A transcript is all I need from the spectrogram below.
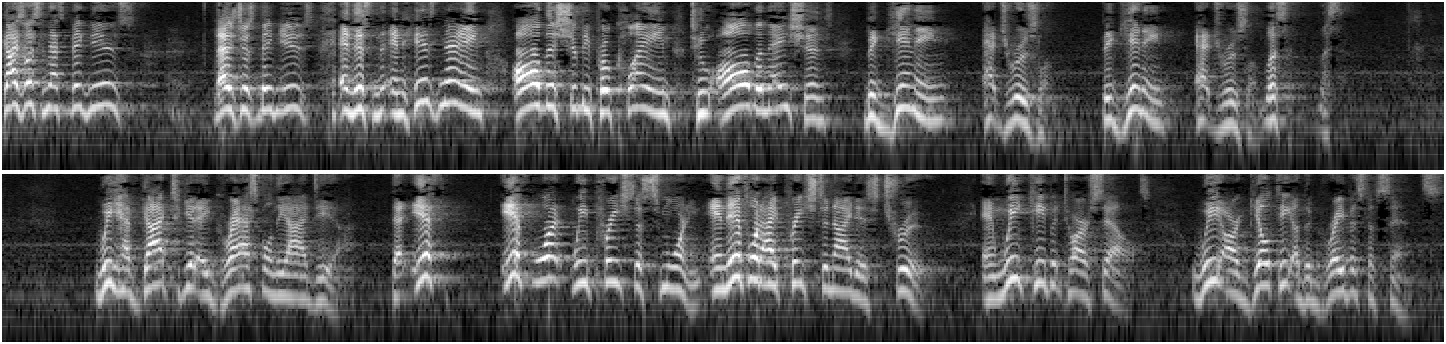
Guys, listen, that's big news. That is just big news. And this, in His name, all this should be proclaimed to all the nations, beginning at Jerusalem. Beginning at Jerusalem. Listen, listen. We have got to get a grasp on the idea that if, if what we preach this morning and if what I preach tonight is true, and we keep it to ourselves, we are guilty of the gravest of sins.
